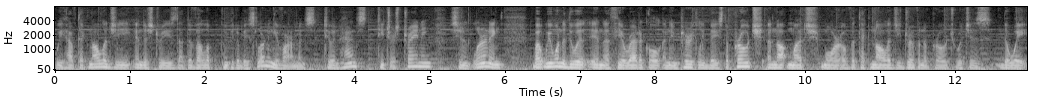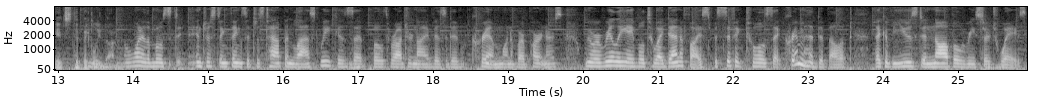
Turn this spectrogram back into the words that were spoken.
We have technology industries that develop computer-based learning environments to enhance teachers' training, student learning, but we want to do it in a theoretical and empirically based approach and not much more of a technology-driven approach, which is the way it's typically hmm. done. One of the most interesting things that just happened last week is that both Roger and I visited CRIM, one of our partners. We were really able to identify specific tools that CRIM had developed that could be used in novel research ways,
